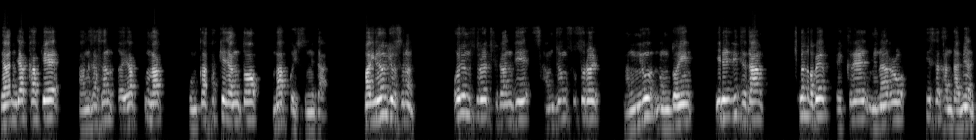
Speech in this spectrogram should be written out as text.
대한약학회 방사선 의약품학 문과학회장도 맡고 있습니다. 박일영 교수는 오염수를 출한 뒤 3중 수소를 방류 농도인 1리터당 1500베크렐 미나로 희석한다면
